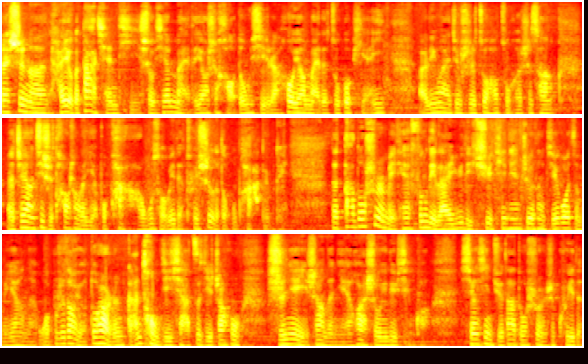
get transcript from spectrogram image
但是呢，还有个大前提，首先买的要是好东西，然后要买的足够便宜，啊，另外就是做好组合持仓，呃，这样即使套上了也不怕啊，无所谓的，退市了都不怕，对不对？那大多数人每天风里来雨里去，天天折腾，结果怎么样呢？我不知道有多少人敢统计一下自己账户十年以上的年化收益率情况。相信绝大多数人是亏的，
